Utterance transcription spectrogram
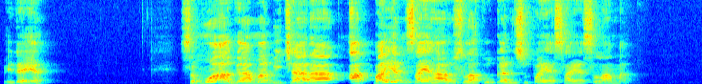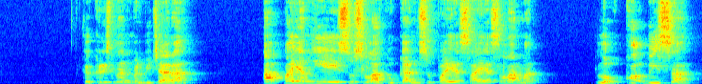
Beda ya? Semua agama bicara apa yang saya harus lakukan supaya saya selamat. Kekristenan berbicara apa yang Yesus lakukan supaya saya selamat. Loh, kok bisa?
